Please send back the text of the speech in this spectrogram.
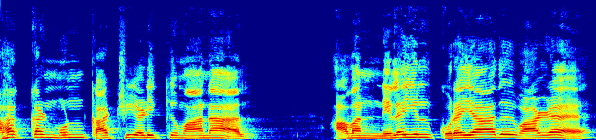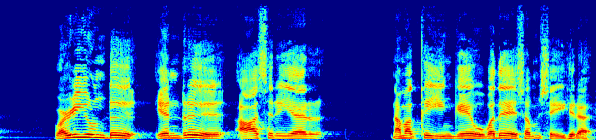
அகக்கண் முன் காட்சியளிக்குமானால் அவன் நிலையில் குறையாது வாழ வழியுண்டு என்று ஆசிரியர் நமக்கு இங்கே உபதேசம் செய்கிறார்.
